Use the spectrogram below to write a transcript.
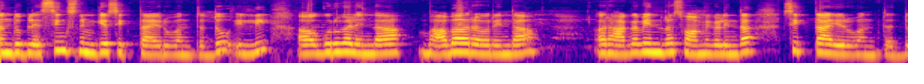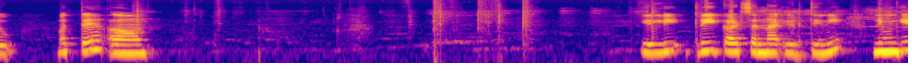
ಒಂದು ಬ್ಲೆಸ್ಸಿಂಗ್ಸ್ ನಿಮಗೆ ಸಿಗ್ತಾ ಇರುವಂಥದ್ದು. ಇಲ್ಲಿ ಗುರುಗಳಿಂದ, ಬಾಬಾರವರಿಂದ, ರಾಘವೇಂದ್ರ ಸ್ವಾಮಿಗಳಿಂದ ಸಿಗ್ತಾ ಇರುವಂಥದ್ದು. ಮತ್ತು ಇಲ್ಲಿ ತ್ರೀ ಕಾರ್ಡ್ಸನ್ನು ಇಡ್ತೀನಿ. ನಿಮಗೆ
